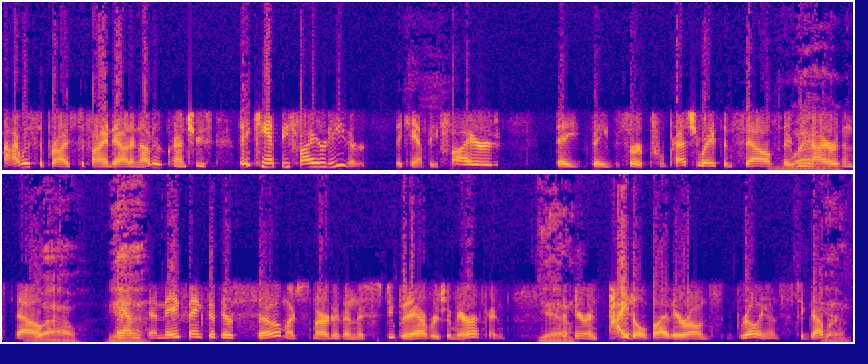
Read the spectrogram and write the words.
I was surprised to find out in other countries, they can't be fired either. They can't be fired. They they sort of perpetuate themselves. They Wow. rehire themselves. Wow. Yeah. And and they think that they're so much smarter than the stupid average American. Yeah. That they're entitled by their own brilliance to govern. Yeah.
